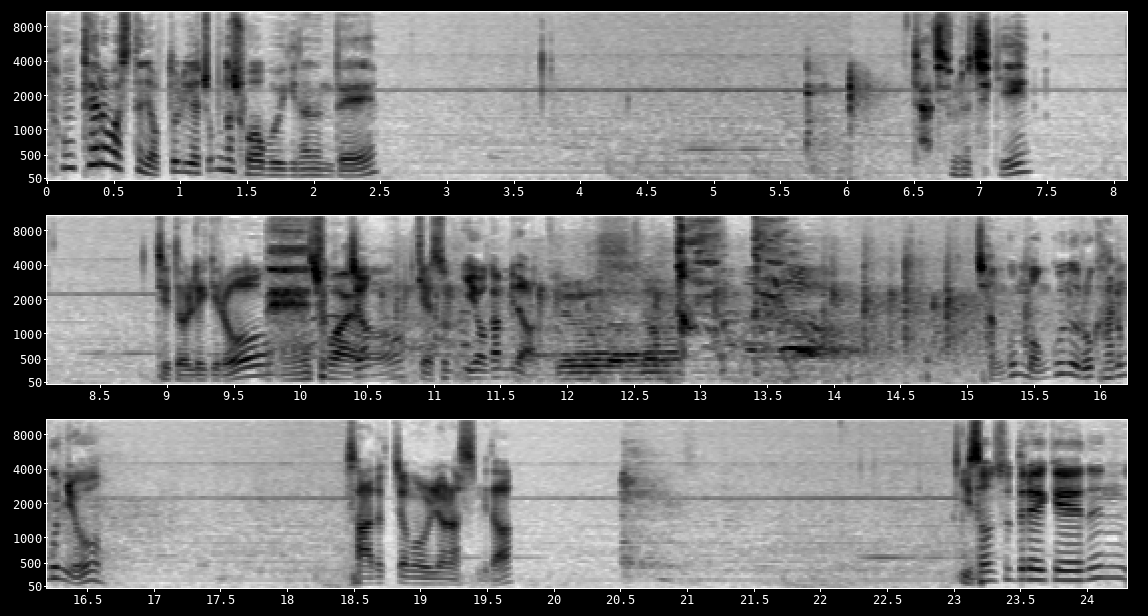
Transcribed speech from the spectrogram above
형태로 봤을 땐 옆돌리기가 좀 더 좋아 보이긴 하는데. 자, 뒤돌려치기. 뒤돌리기로 네, 좋아요. 계속 이어갑니다. 장군 멍군으로 가는군요. 4득점을 올려놨습니다. 이 선수들에게는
